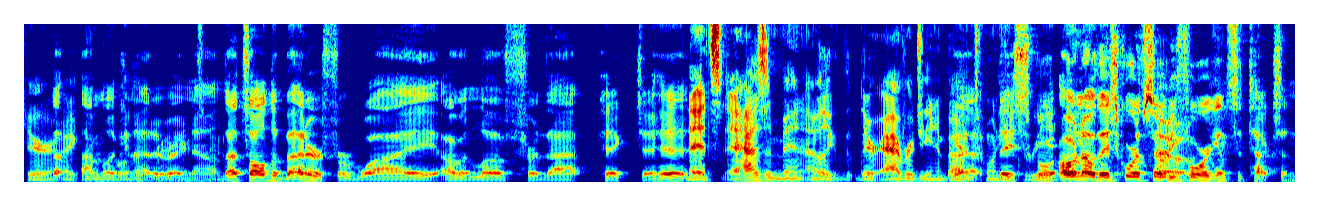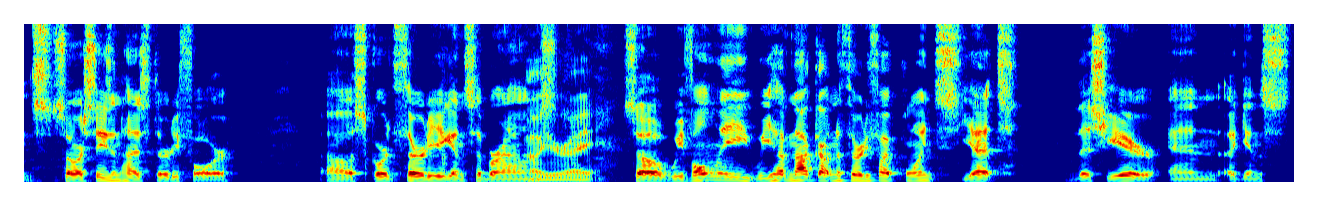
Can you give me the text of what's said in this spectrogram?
Here, that- I I'm looking at it right now. too. That's all the better for why I would love for that pick to hit. It's it hasn't been uh, like they're averaging about yeah, twenty they three. scored. Oh no, they scored So- 34 against the Texans. So our season high is 34. Uh, scored 30 against the Browns. Oh, you're right. So we've only we have not gotten to 35 points yet this year, and against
